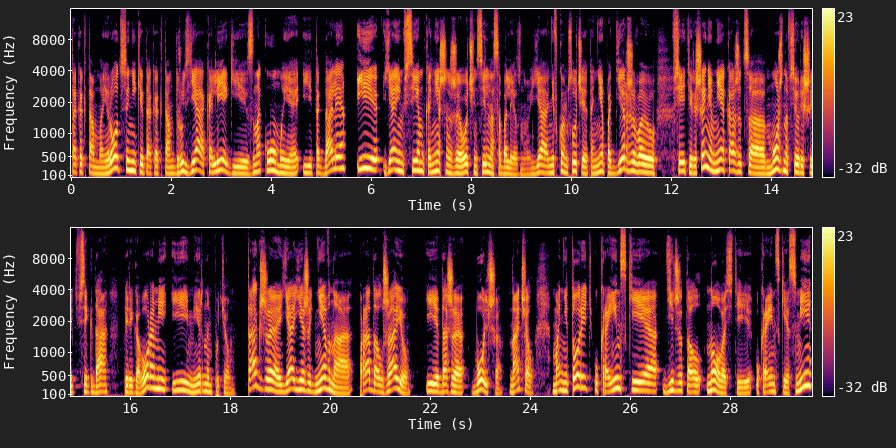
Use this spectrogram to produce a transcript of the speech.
так как там мои родственники, так как там друзья, коллеги, знакомые и так далее. И я им всем, конечно же, очень сильно соболезную. Я ни в коем случае это не поддерживаю. Все эти решения, мне кажется, можно все решить всегда переговорами и мирным путем. Также я ежедневно продолжаю и даже больше начал мониторить украинские digital новости, украинские СМИ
